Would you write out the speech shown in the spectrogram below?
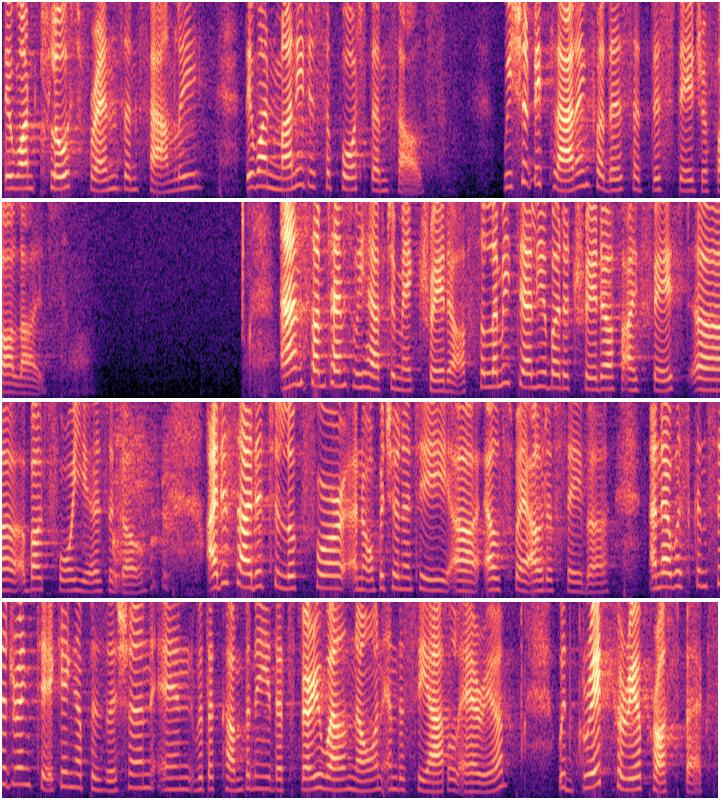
they want close friends and family, they want money to support themselves. We should be planning for this at this stage of our lives. And sometimes we have to make trade-offs. So let me tell you about a trade-off I faced uh, about four years ago. I decided to look for an opportunity uh, elsewhere out of Sabre. And I was considering taking a position in, with a company that's very well known in the Seattle area with great career prospects.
